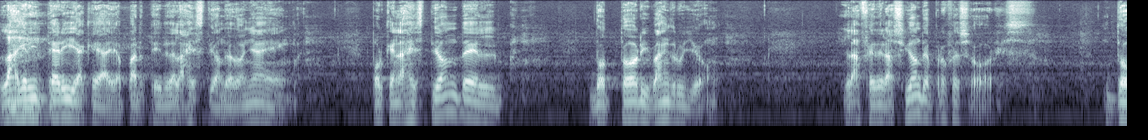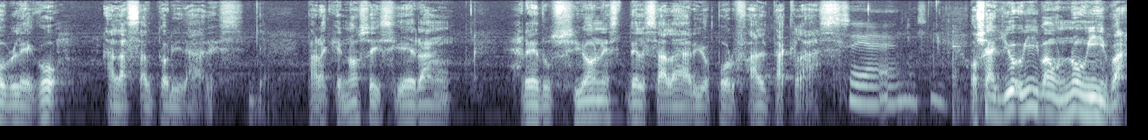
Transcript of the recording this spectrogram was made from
La gritería que hay a partir de la gestión de doña Emma. Porque en la gestión del doctor Iván Grullón, la Federación de Profesores doblegó a las autoridades para que no se hicieran reducciones del salario por falta clase. O sea, yo iba o no iba,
